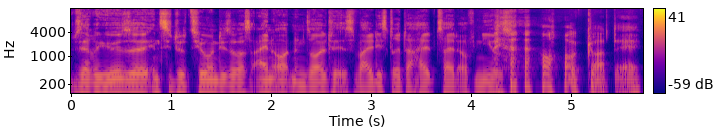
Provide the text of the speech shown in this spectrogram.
seriöse Institution, die sowas einordnen sollte, ist Waldis dritte Halbzeit auf News. Oh Gott, ey.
